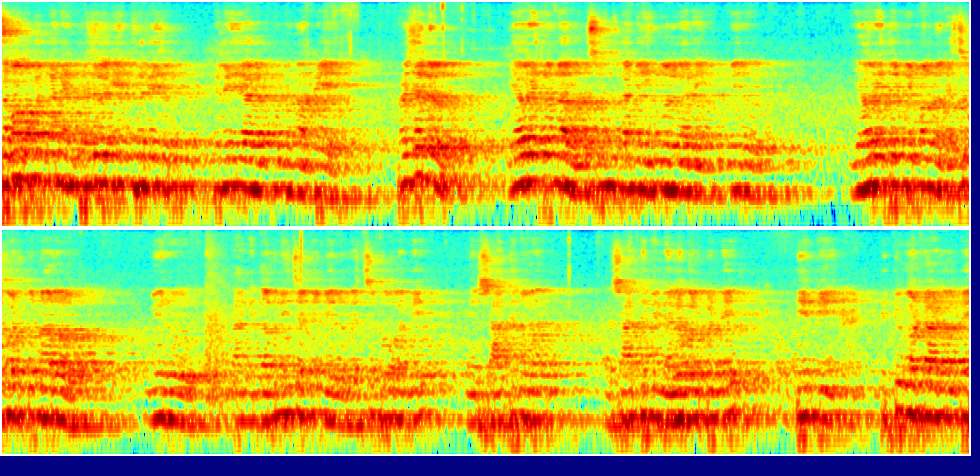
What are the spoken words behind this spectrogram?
సమాపకంగా నేను ప్రజలకు ఏం తెలియజే తెలియజేయాలనుకుంటున్నా అంటే ప్రజలు ఎవరైతే ఉన్నారో ముస్లిమ్స్ కానీ హిందువులు కానీ మీరు ఎవరైతే మిమ్మల్ని రెచ్చగొడుతున్నారో మీరు దాన్ని గమనించండి మీరు రెచ్చపోకండి మీరు శాంతిని శాంతిని నెలకొల్పండి దీన్ని తిప్పికొట్టాలంటే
